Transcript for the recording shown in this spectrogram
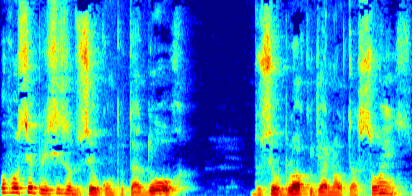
Ou você precisa do seu computador, do seu bloco de anotações?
